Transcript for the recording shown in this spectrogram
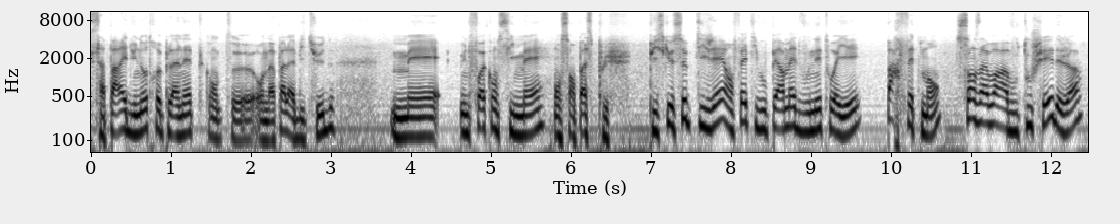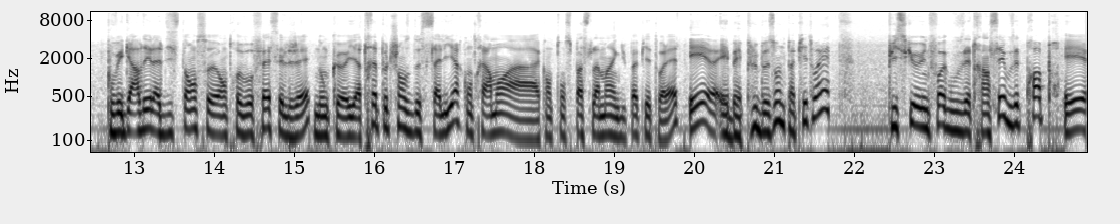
ça paraît d'une autre planète quand euh, on n'a pas l'habitude mais une fois qu'on s'y met on s'en passe plus. Puisque ce petit jet en fait il vous permet de vous nettoyer parfaitement sans avoir à vous toucher déjà pouvez garder la distance euh, entre vos fesses et le jet. Donc euh, il y a très peu de chances de salir, contrairement à quand on se passe la main avec du papier toilette. Et, euh, ben, plus besoin de papier toilette puisque une fois que vous êtes rincé, vous êtes propre. Et,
